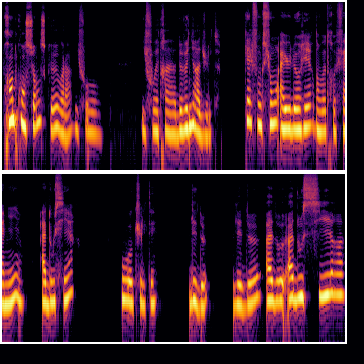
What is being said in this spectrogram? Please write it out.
prendre conscience que, voilà, il faut, il faut être, devenir adulte. Quelle fonction a eu le rire dans votre famille? Adoucir ou occulter? Les deux. Les deux. adoucir,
